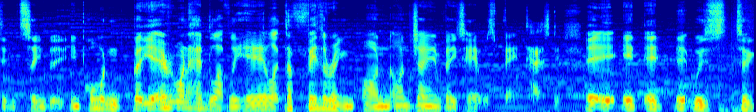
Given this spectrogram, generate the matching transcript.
didn't seem to important. But yeah, everyone had lovely hair. Like the feathering on on JMV's hair was fantastic. It it, it, it was to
